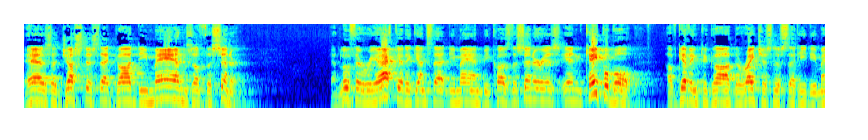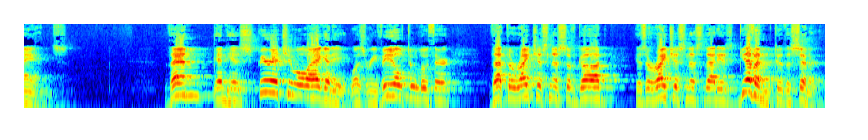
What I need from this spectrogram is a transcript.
as a justice that God demands of the sinner. And Luther reacted against that demand because the sinner is incapable of giving to God the righteousness that he demands. then in his spiritual agony was revealed to Luther that the righteousness of God is a righteousness that is given to the sinner,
